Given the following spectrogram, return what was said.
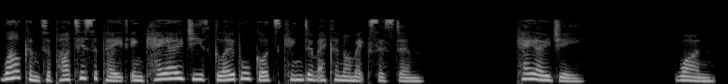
Welcome to participate in KOG's Global God's Kingdom Economic System. KOG 1.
